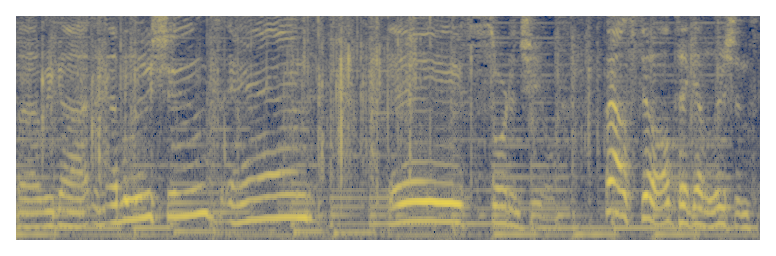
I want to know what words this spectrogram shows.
But we got an evolutions and a sword and shield. Well, still, I'll take evolutions.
